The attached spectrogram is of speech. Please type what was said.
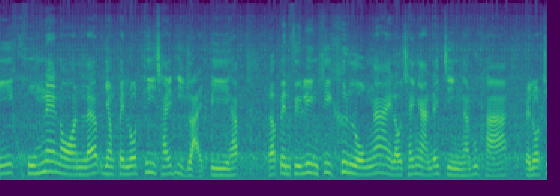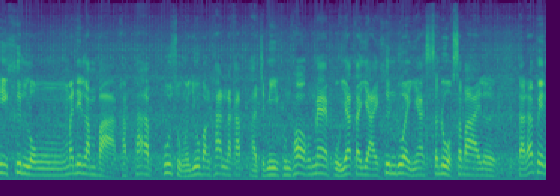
นี้คุ้มแน่นอนแล้วยังเป็นรถที่ใช้อีกหลายปีครับ แล้วเป็นฟิลลิ่งที่ขึ้นลงง่าย เราใช้งานได้จริงครับลูกค้าเป็นรถที่ขึ้นลงไม่ได้ลำบากครับ ถ้าผู้สูงอายุบางท่านนะครับ อาจจะมีคุณพ่อคุณแม่ปู่ย่าตายายขึ้นด้วยอย่างเงี้ยสะดวกสบายเลย แต่ถ้าเป็น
